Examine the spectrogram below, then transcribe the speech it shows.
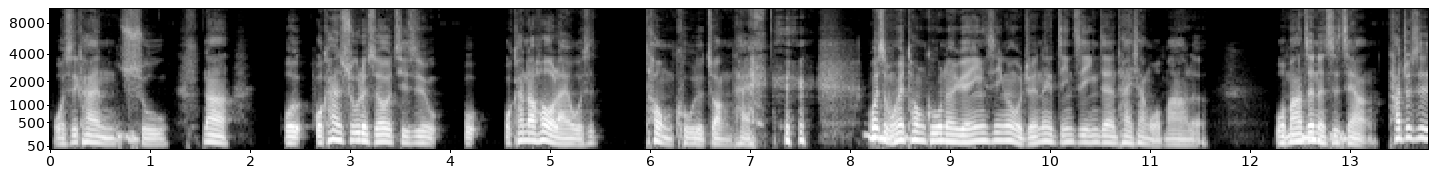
我是看书。嗯、那我我看书的时候，其实我我看到后来我是痛哭的状态。为什么会痛哭呢？原因是因为我觉得那个金智英真的太像我妈了。我妈真的是这样，嗯、她就是，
